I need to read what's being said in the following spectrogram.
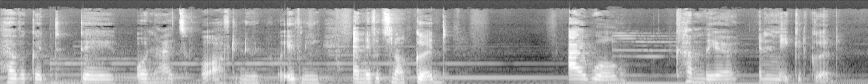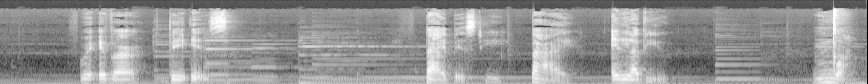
Have a good day, or night, or afternoon, or evening. And if it's not good, I will come there and make it good wherever there is. Bye, bestie. Bye. I love you. Mwah.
